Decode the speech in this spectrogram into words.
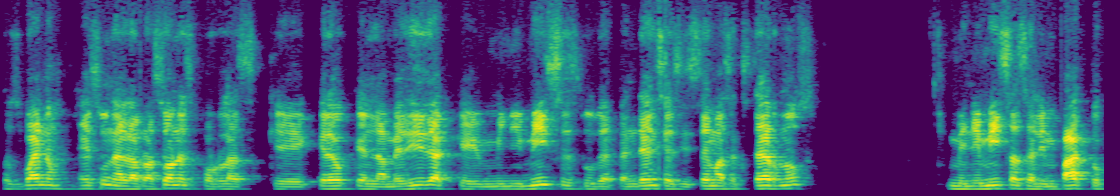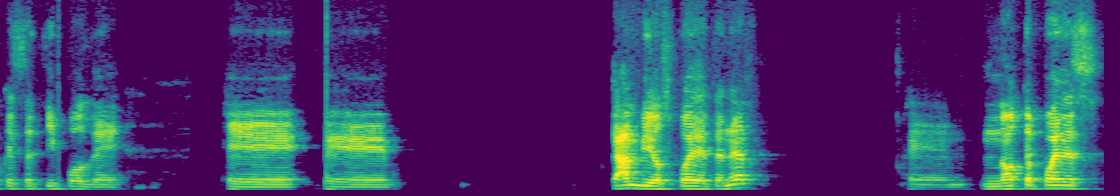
pues bueno, es una de las razones por las que creo que en la medida que minimices tu dependencia de sistemas externos, minimizas el impacto que este tipo de eh, eh, cambios puede tener. Eh, no te puedes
